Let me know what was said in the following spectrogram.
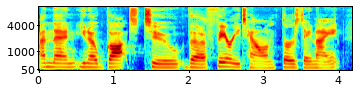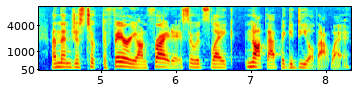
and then, you know, got to the ferry town Thursday night and then just took the ferry on Friday. So it's like not that big a deal that way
